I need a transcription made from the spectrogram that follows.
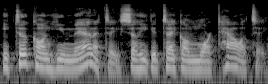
He took on humanity so he could take on mortality.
